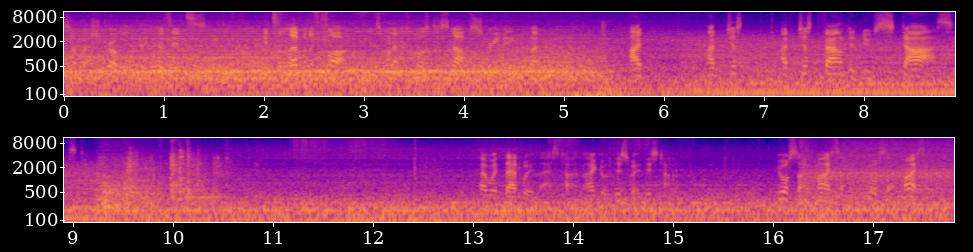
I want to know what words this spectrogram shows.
So much trouble because it's it's 11 o'clock. It's when I'm supposed to stop streaming, but I've I've just I've just found a new star system. I went that way last time. I go this way this time. Your side, my side, your side, my side.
